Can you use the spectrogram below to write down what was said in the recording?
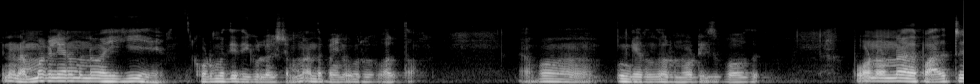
ஏன்னா நம்ம கல்யாணம் பண்ண வகைக்கு குடும்பத்தை தீக்குள்ள வச்சிட்டோம்னா அந்த பையனுக்கு ஒரு வருத்தம். அப்போ இங்கேருந்து ஒரு நோட்டீஸ் போகுது. போனோன்னா அதை பார்த்துட்டு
